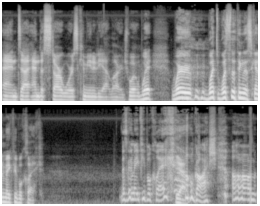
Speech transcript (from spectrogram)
and uh, and the Star Wars community at large? Where where, where what what's the thing that's going to make people click? That's gonna make people click. Yeah. oh gosh. Um,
